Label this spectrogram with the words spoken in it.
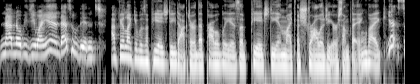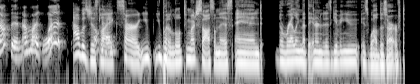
Not no BGYN. That's who didn't. I feel like it was a PhD doctor that probably is a PhD in like astrology or something. Like Yeah, something. I'm like, what? I was just Okay. like, sir, you you put a little too much sauce on this and the railing that the internet is giving you is well deserved.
